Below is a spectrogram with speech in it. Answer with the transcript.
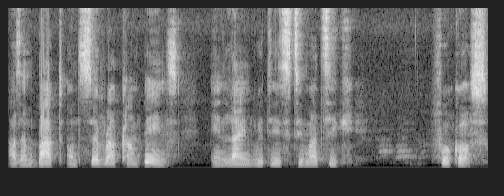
has embarked on several campaigns in line with its thematic focus.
